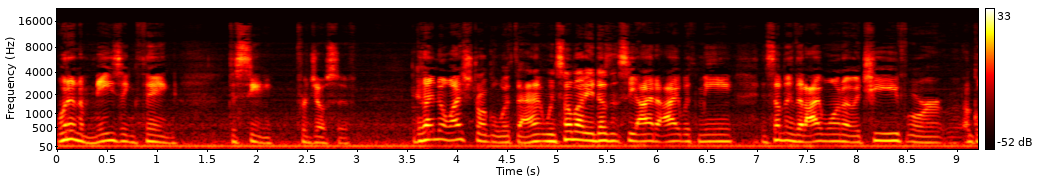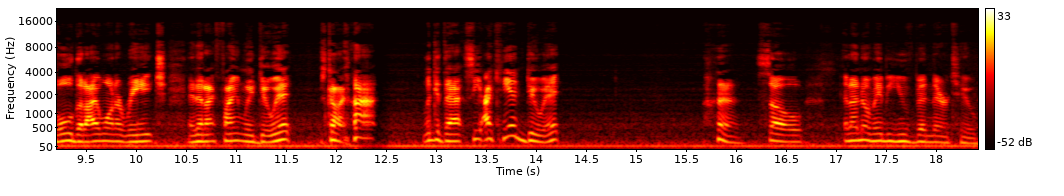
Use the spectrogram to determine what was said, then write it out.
What an amazing thing to see for Joseph because I know I struggle with that. When somebody doesn't see eye to eye with me in something that I want to achieve or a goal that I want to reach, and then I finally do it, it's kind of like, ha, look at that. See, I can do it. so, and I know maybe you've been there too.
